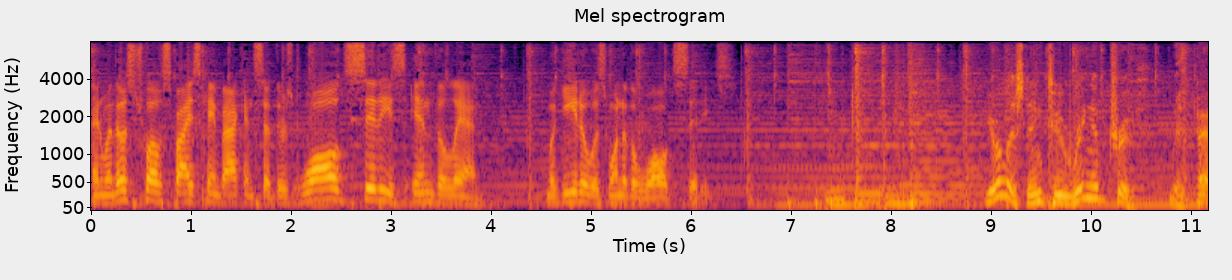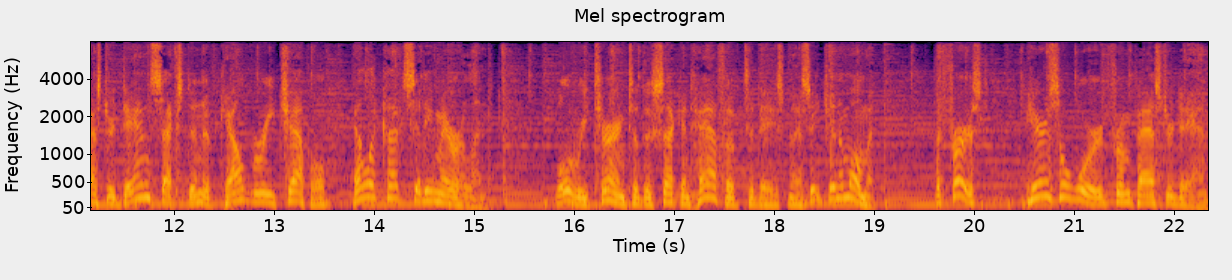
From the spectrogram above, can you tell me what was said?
And when those 12 spies came back and said, There's walled cities in the land, Megiddo was one of the walled cities. You're listening to Ring of Truth with Pastor Dan Sexton of Calvary Chapel, Ellicott City, Maryland. We'll return to the second half of today's message in a moment. But first, here's a word from Pastor Dan.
